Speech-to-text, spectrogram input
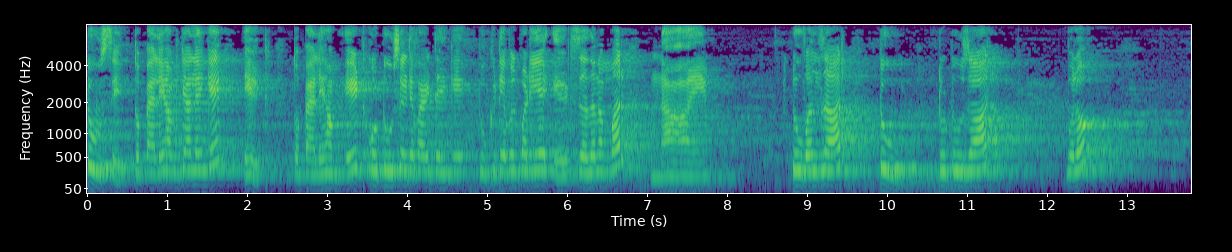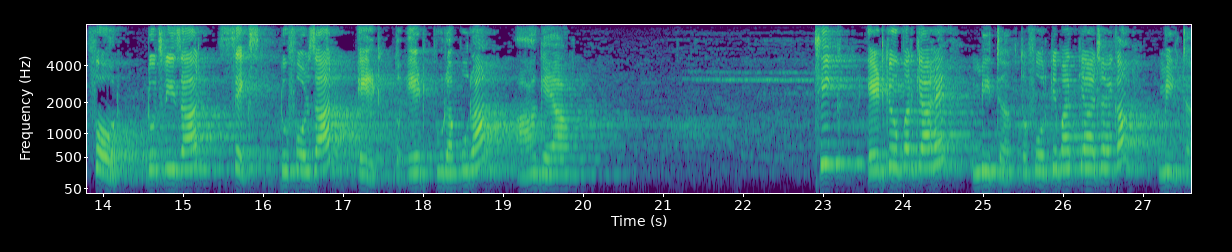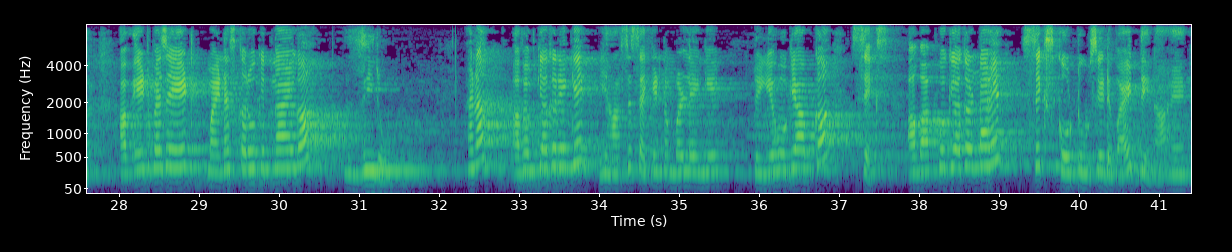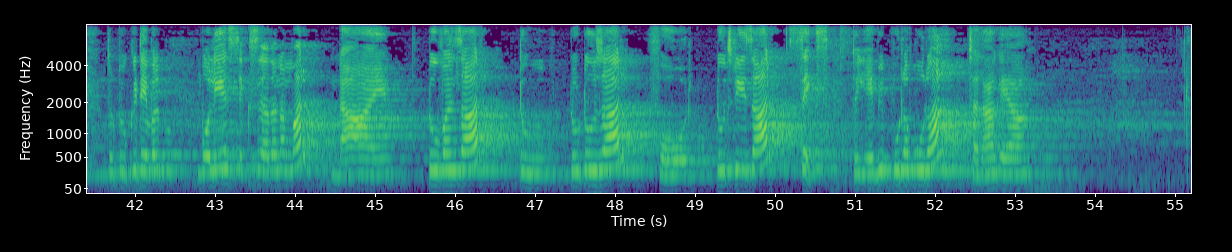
टू से। तो पहले हम क्या लेंगे? एट। तो पहले हम एट को टू से डिवाइड देंगे। टू की टेबल पढ़िए एट से ज़्यादा नंबर नाइन टू वन ज़ार टू। टू टू ज़ार बोलो? फोर। टू थ्री ज़ार सिक्स टू फोर ज़ार एट तो एट पूरा पूरा आ गया। ठीक। एट के ऊपर क्या है? मीटर। तो फोर के बाद क्या आ जाएगा? मीटर। अब एट में से एट माइनस करो, कितना आएगा? ज़ीरो। है ना? अब हम क्या करेंगे? यहाँ से सेकंड नंबर लेंगे। तो ये हो गया आपका सिक्स अब आपको क्या करना है? सिक्स को टू से डिवाइड देना है। तो टू की टेबल बोलिए सिक्स से ज़्यादा नंबर नाइन टू वन ज़ार टू टू टू ज़ार फोर टू थ्री ज़ार सिक्स तो ये भी पूरा पूरा चला गया।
